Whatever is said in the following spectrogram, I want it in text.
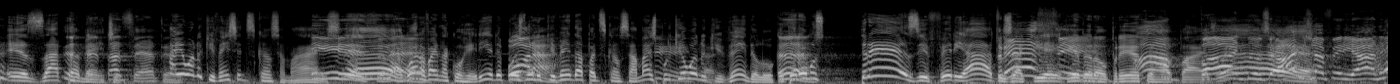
né? Exatamente. Tá certo. Aí o ano que vem você descansa mais. Isso, é, né? Agora vai na correria, depois no Bora! ano que vem dá pra descansar mais, porque o ano Eita. que vem, Deluca, Ah. teremos 13 feriados aqui em 13? Ribeirão Preto, rapaz. Rapaz do céu. É. Haja feriado, hein?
